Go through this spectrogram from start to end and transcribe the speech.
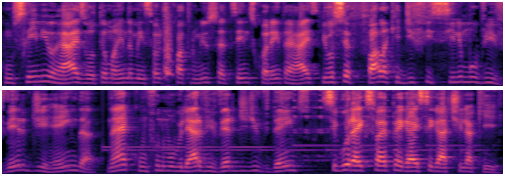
com 100 mil reais, vou ter uma renda mensal de 4.740 reais e você fala que é dificílimo viver de renda, né? Com fundo imobiliário, viver de dividendos. Segura aí que você vai pegar esse gatilho aqui.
